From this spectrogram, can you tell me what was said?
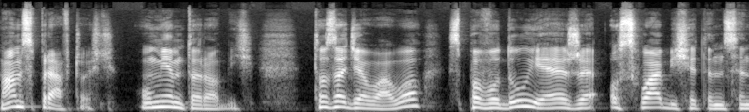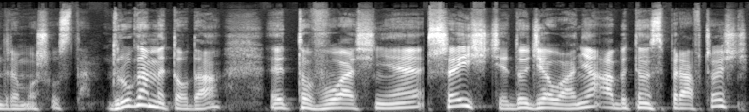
mam sprawczość, umiem to robić, to zadziałało, spowoduje, że osłabi się ten syndrom oszusta. Druga metoda e, to właśnie przejście do działania, aby tę sprawczość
